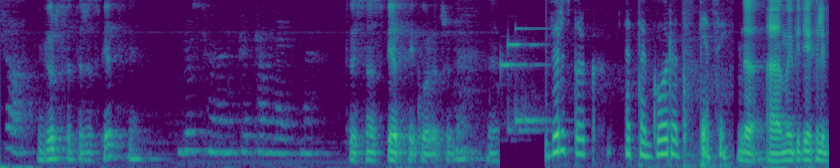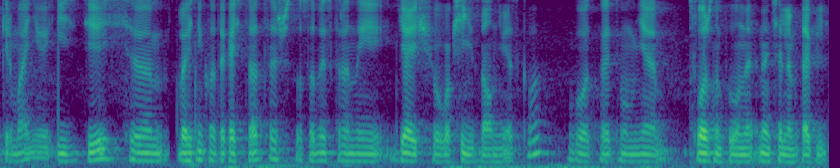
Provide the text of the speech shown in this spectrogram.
Что? Вюрц это же специи? Вюрц надо приправлять, да. То есть у нас специи город же, да? да. Вюрцбург — это город специй. Да, а мы переехали в Германию, и здесь э, возникла такая ситуация, что, с одной стороны, я еще вообще не знал немецкого, вот, поэтому мне сложно было на начальном этапе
